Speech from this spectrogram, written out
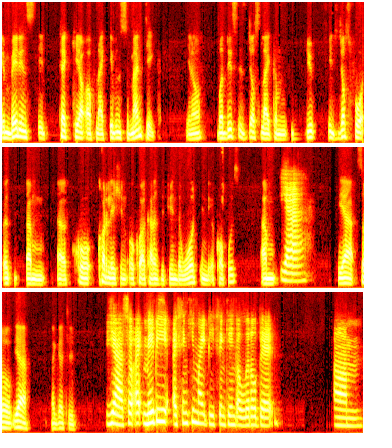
embeddings it take care of like even semantic you know? But this is just like um it's just for a um a co- correlation or co-occurrence between the words in the corpus um yeah yeah so yeah i get it yeah so I, maybe i think you might be thinking a little bit um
